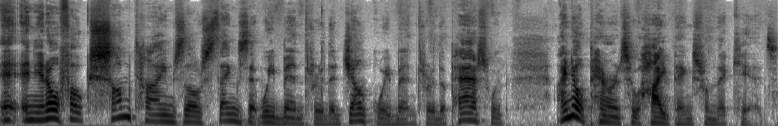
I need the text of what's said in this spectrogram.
And, and, you know, folks, sometimes those things that we've been through, the junk we've been through, the past we've, I know parents who hide things from their kids.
